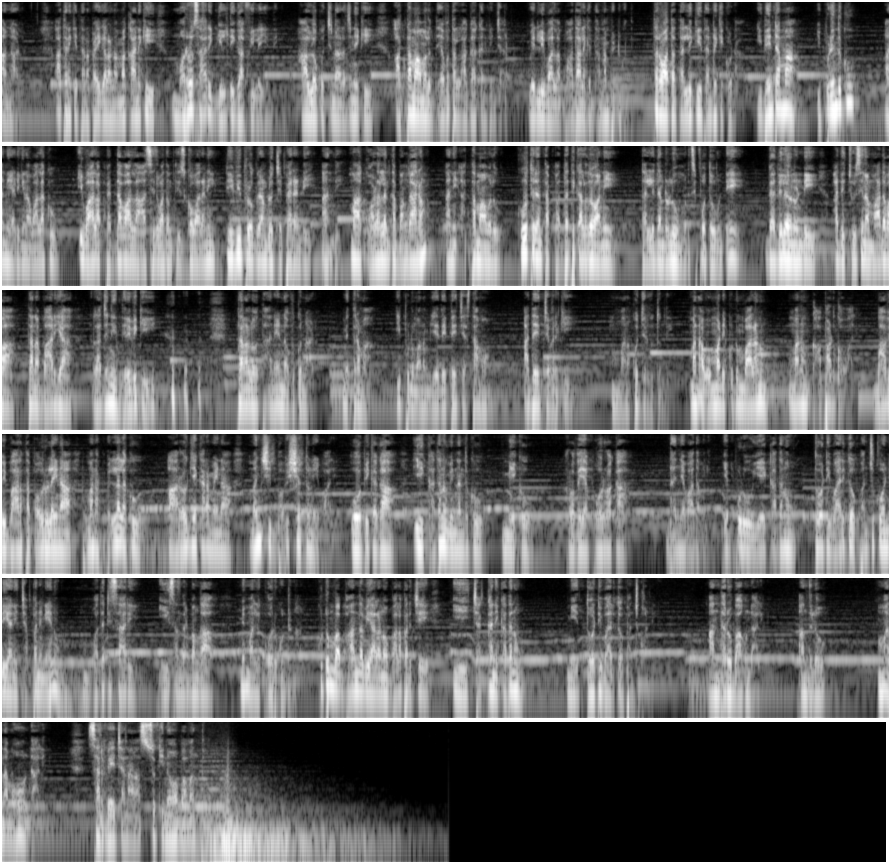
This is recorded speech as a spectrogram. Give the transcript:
అన్నాడు. అతనికి తనపై గల నమ్మకానికి మరోసారి గిల్టీగా ఫీల్ అయ్యింది. హాల్లోకొచ్చిన రజనీకి అత్తమామలు దేవతల్లాగా కనిపించారు. వెళ్ళి వాళ్ళ పాదాలకి దండం పెట్టుకుంది. తరువాత తల్లికి తండ్రికి కూడా. ఇదేంటమ్మా? ఇప్పుడెందుకు? అని అడిగిన వాళ్ళకు ఇవాళ పెద్దవాళ్ళ ఆశీర్వాదం తీసుకోవాలని టీవీ ప్రోగ్రాంలో చెప్పారండి అంది. మా కోడలెంత బంగారం? అని అత్తమామలు కూతురెంత పద్ధతి కలదో అని తల్లిదండ్రులు మురిసిపోతూ ఉంటే గదిలో నుండి అది చూసిన మాధవ తన భార్య రజనీ దేవికి తనలో తానే నవ్వుకున్నాడు. మిత్రమా ఇప్పుడు మనం ఏదైతే చేస్తామో అదే చివరికి మనకు జరుగుతుంది. మన ఉమ్మడి కుటుంబాలను మనం కాపాడుకోవాలి. భావి భారత పౌరులైన మన పిల్లలకు ఆరోగ్యకరమైన మంచి భవిష్యత్తును ఇవ్వాలి. ఓపికగా ఈ కథను విన్నందుకు మీకు హృదయపూర్వక ధన్యవాదములు. ఎప్పుడూ ఏ కథను తోటి వారితో పంచుకోండి అని చెప్పని నేను మొదటిసారి ఈ సందర్భంగా మిమ్మల్ని కోరుకుంటున్నాను. కుటుంబ బాంధవ్యాలను బలపరిచే ఈ చక్కని కథను మీ తోటి వారితో పంచుకోండి. అందరూ బాగుండాలి. అందులో మనము ఉండాలి. సర్వే జన సుఖినో భవంతు.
